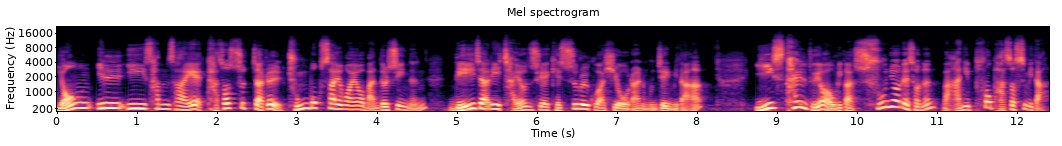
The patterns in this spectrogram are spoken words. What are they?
0, 1, 2, 3, 4의 다섯 숫자를 중복 사용하여 만들 수 있는 네 자리 자연수의 개수를 구하시오라는 문제입니다. 이 스타일도요, 우리가 수열에서는 많이 풀어봤었습니다.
